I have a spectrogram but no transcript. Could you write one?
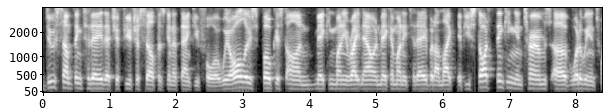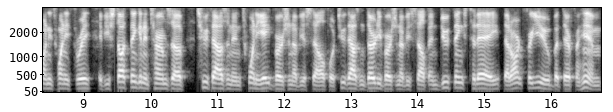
do something today that your future self is going to thank you for. We're always focused on making money right now and making money today, but I'm like, if you start thinking in terms of what are we in 2023? If you start thinking in terms of 2028 version of yourself or 2030 version of yourself and do things today that aren't for you but they're for him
